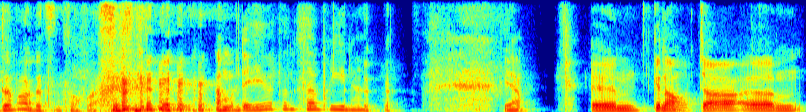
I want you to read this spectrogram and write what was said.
da war letztens noch was. Amadeus und Sabrina. Ja. Ähm, genau, da ähm,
